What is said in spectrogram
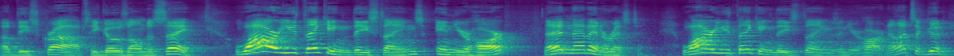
of these scribes. He goes on to say, Why are you thinking these things in your heart? Isn't that interesting? Why are you thinking these things in your heart? Now, that's a good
